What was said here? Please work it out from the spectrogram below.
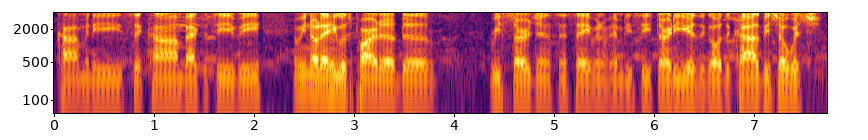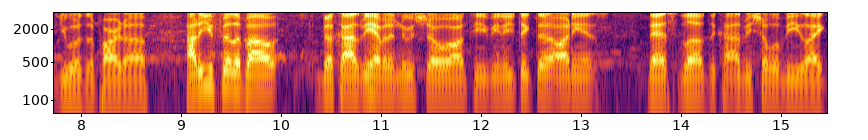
comedy sitcom back to TV, and we know that he was part of the resurgence and saving of NBC 30 years ago with the Cosby Show, which you was a part of. How do you feel about Bill Cosby having a new show on TV? And do you think the audience that's loved the Cosby Show will be like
